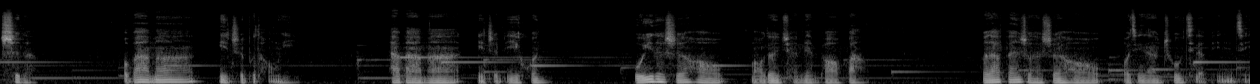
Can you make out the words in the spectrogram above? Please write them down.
是的，我爸妈一直不同意，他爸妈一直逼婚。五一的时候，矛盾全面爆发。和他分手的时候，我竟然出奇的平静，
